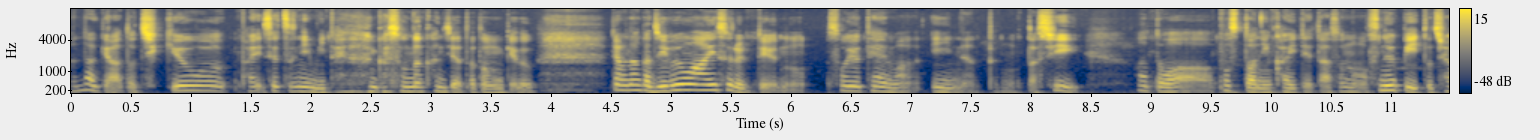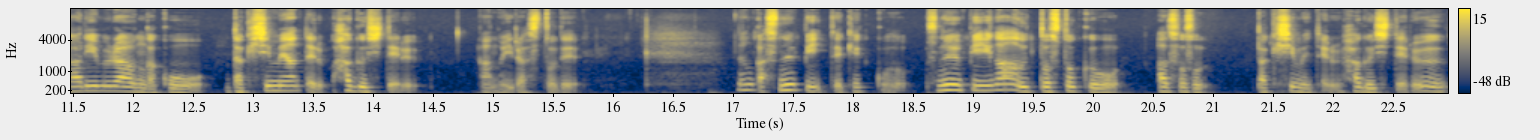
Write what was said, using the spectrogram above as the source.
なんだっけあと地球を大切にみたいな なんかそんな感じだったと思うけどでもなんか自分を愛するっていうのそういうテーマいいなって思ったしあとはポストに書いてたそのスヌーピーとチャーリー・ブラウンがこう抱きしめ合ってるハグしてるあのイラストで。なんかスヌーピーって結構スヌーピーがウッドストックをあそうそう抱きしめてるハグしてる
